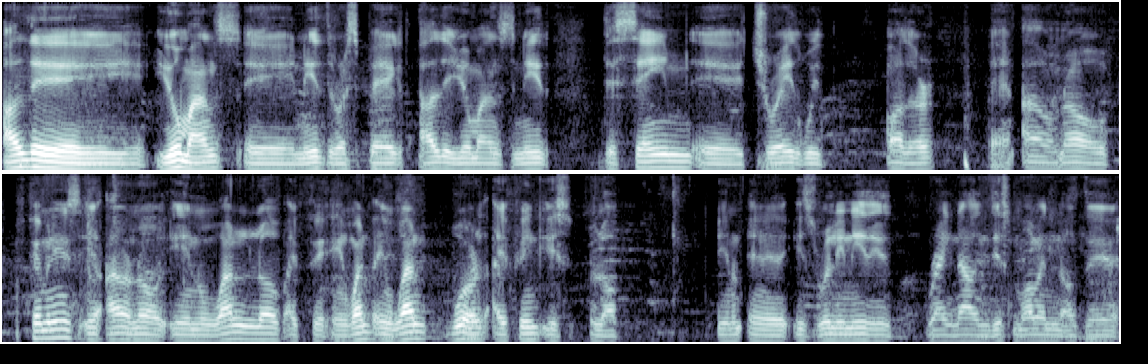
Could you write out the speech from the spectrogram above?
all the humans uh, need respect. All the humans need the same uh, trade with other. And I don't know, feminist. I don't know. In one love, I think in one in one word, I think is love in, uh, is really needed right now in this moment of the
